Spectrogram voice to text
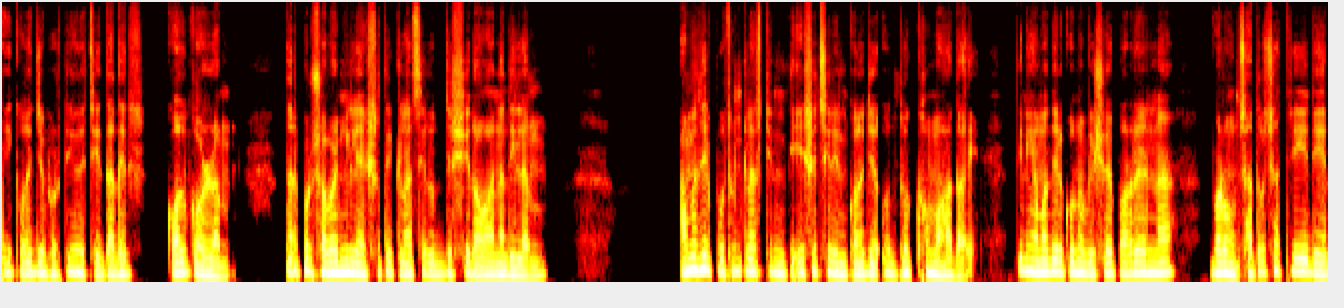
এই কলেজে ভর্তি হয়েছে তাদের কল করলাম। তারপর সবাই মিলে একসাথে ক্লাসের উদ্দেশ্যে রওনা দিলাম। আমাদের প্রথম ক্লাসটি নিতে এসেছিলেন কলেজের অধ্যক্ষ মহোদয়। তিনি আমাদের কোনো বিষয় পড়ালেন না, বরং ছাত্রছাত্রীদের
